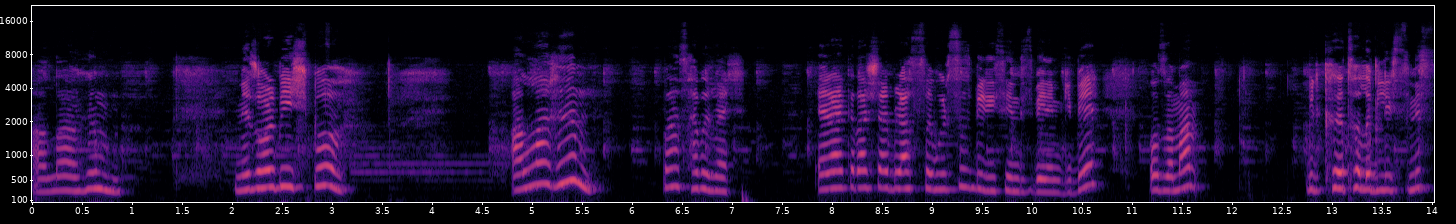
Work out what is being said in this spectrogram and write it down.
Allah'ım ne zor bir iş bu. Allah'ım bana sabır ver. Eğer arkadaşlar biraz sabırsız biriyseniz benim gibi o zaman bir kağıt alabilirsiniz.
